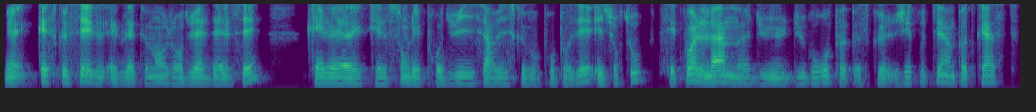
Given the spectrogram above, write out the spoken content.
Mais qu'est-ce que c'est exactement aujourd'hui LDLC? Quels, sont les produits, services que vous proposez? Et surtout, c'est quoi l'âme du, groupe? Parce que j'écoutais un podcast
